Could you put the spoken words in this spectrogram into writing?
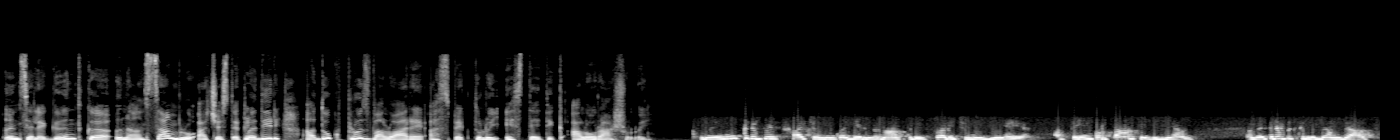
înțelegând că în ansamblu aceste clădiri aduc plus valoare aspectului estetic al orașului. Noi nu trebuie să facem din clădirile noastre istorice muzee. Asta e important, evident. Dar noi trebuie să le dăm viață.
